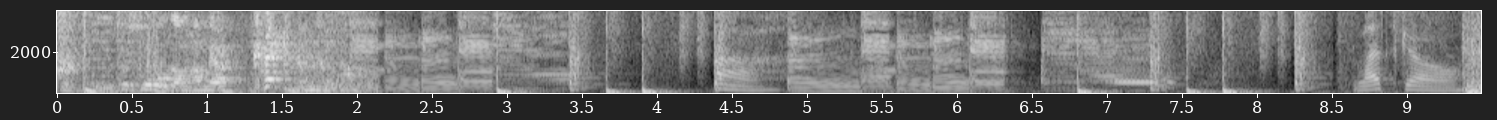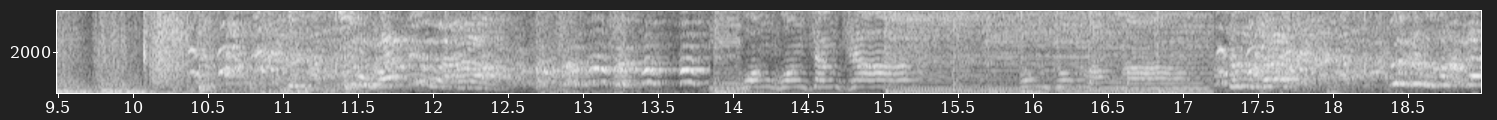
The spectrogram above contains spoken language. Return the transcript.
这次我就守我哥旁边，看你能不能整他。Let's go。有完没完啊？慌慌张张，匆匆忙忙。张德帅，哥这是怎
